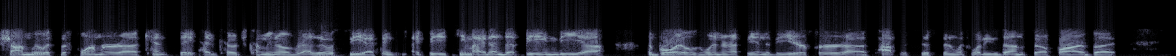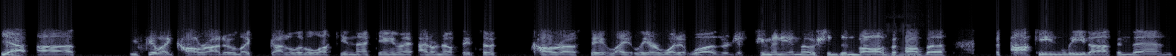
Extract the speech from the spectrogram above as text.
Sean Lewis, the former uh, Kent State head coach, coming over as OC. I think might be he might end up being the uh, the Broyles winner at the end of the year for uh, top assistant with what he's done so far. But yeah, uh, you feel like Colorado like got a little lucky in that game. I, I don't know if they took Colorado State lightly or what it was, or just too many emotions involved mm-hmm. with all the the talking lead up and then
